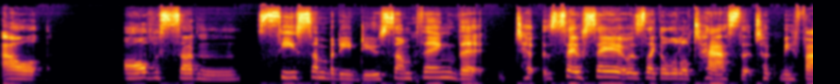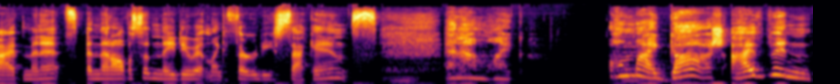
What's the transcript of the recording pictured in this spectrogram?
I'll all of a sudden see somebody do something that t- say say it was like a little task that took me five minutes and then all of a sudden they do it in like 30 seconds and i'm like oh my gosh, I've been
